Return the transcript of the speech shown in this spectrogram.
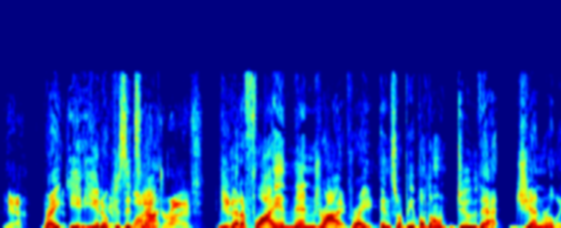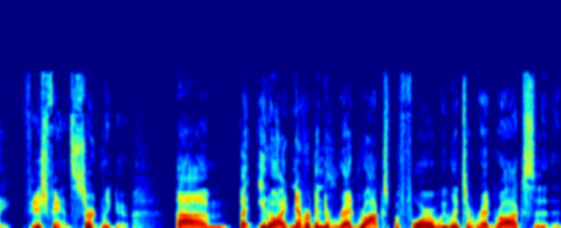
Yeah. Right? You- you know, gotta 'cause it's not- drive. You Yeah. got to fly and then drive, right? And so people don't do that generally. Phish fans certainly do. Um, but you know, I'd never been to Red Rocks before. We went to Red Rocks. Uh,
